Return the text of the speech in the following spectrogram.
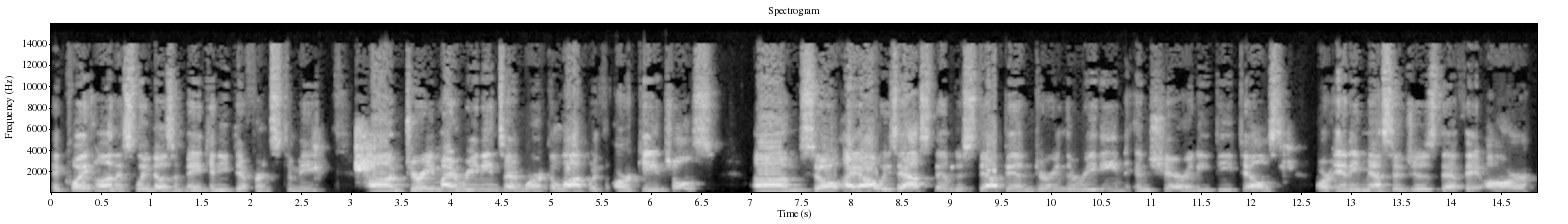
it quite honestly doesn't make any difference to me. Um, during my readings, I work a lot with archangels. Um, so I always ask them to step in during the reading and share any details or any messages that they are,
